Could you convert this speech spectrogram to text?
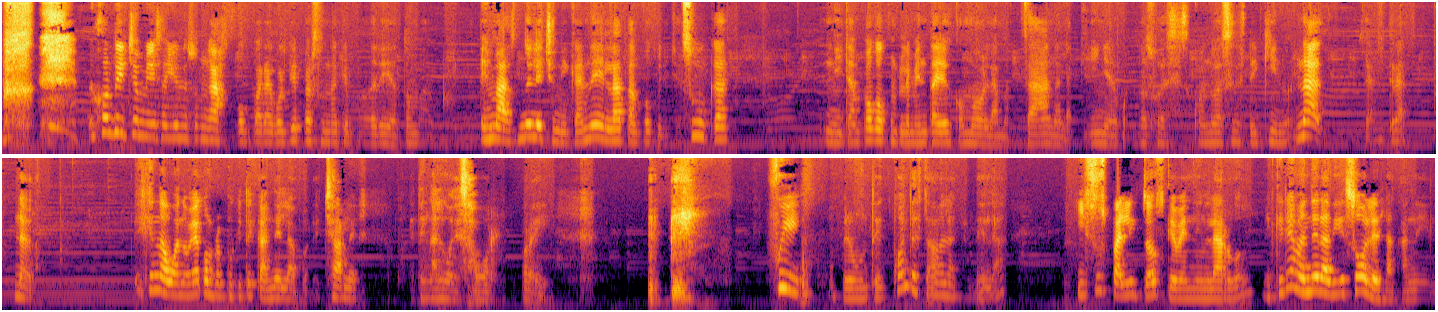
Mejor dicho, mi desayuno es un asco para cualquier persona que podría tomar. Es más, no le echo ni canela, tampoco le echo azúcar, ni tampoco complementarios como la manzana, la piña, cuando haces, cuando haces este quinoa. Nada. O sea, literal, nada. Dije, no, bueno, voy a comprar un poquito de canela para echarle, para que tenga algo de sabor por ahí. Fui y pregunté, ¿cuánto estaba la canela? Y sus palitos que venden largos, me quería vender a 10 soles la canela.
